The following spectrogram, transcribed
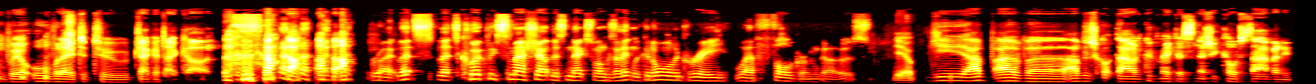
We are all related to Jaghatai Khan. right, let's let's quickly smash out this next one because I think we can all agree where Fulgrim goes. Yep. Yeah, I've I've uh, I've just got down. Could make a Slaaneshi cultist out of any.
